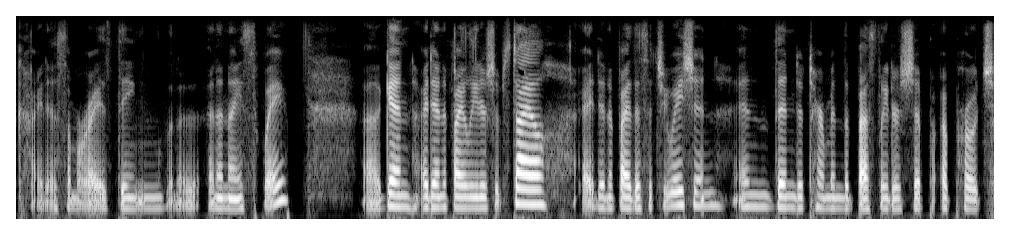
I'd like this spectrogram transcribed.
kind of summarized things in a, in a nice way. Uh, again, identify leadership style, identify the situation, and then determine the best leadership approach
